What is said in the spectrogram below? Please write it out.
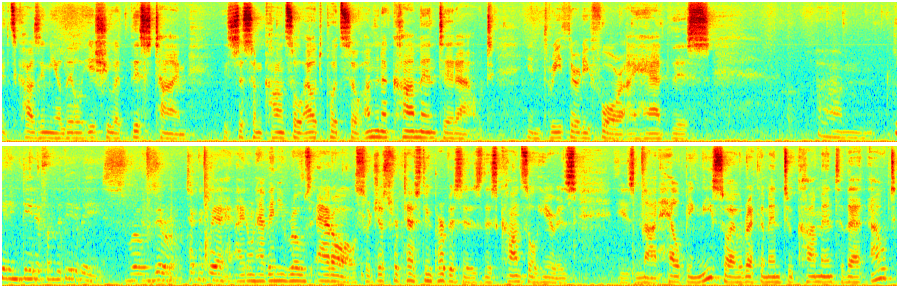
It's causing me a little issue at this time. It's just some console output, so I'm going to comment it out. in 334, I had this um, getting data from the database, row 0. Technically, I, I don't have any rows at all, so just for testing purposes, this console here is, is not helping me, so I would recommend to comment that out.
